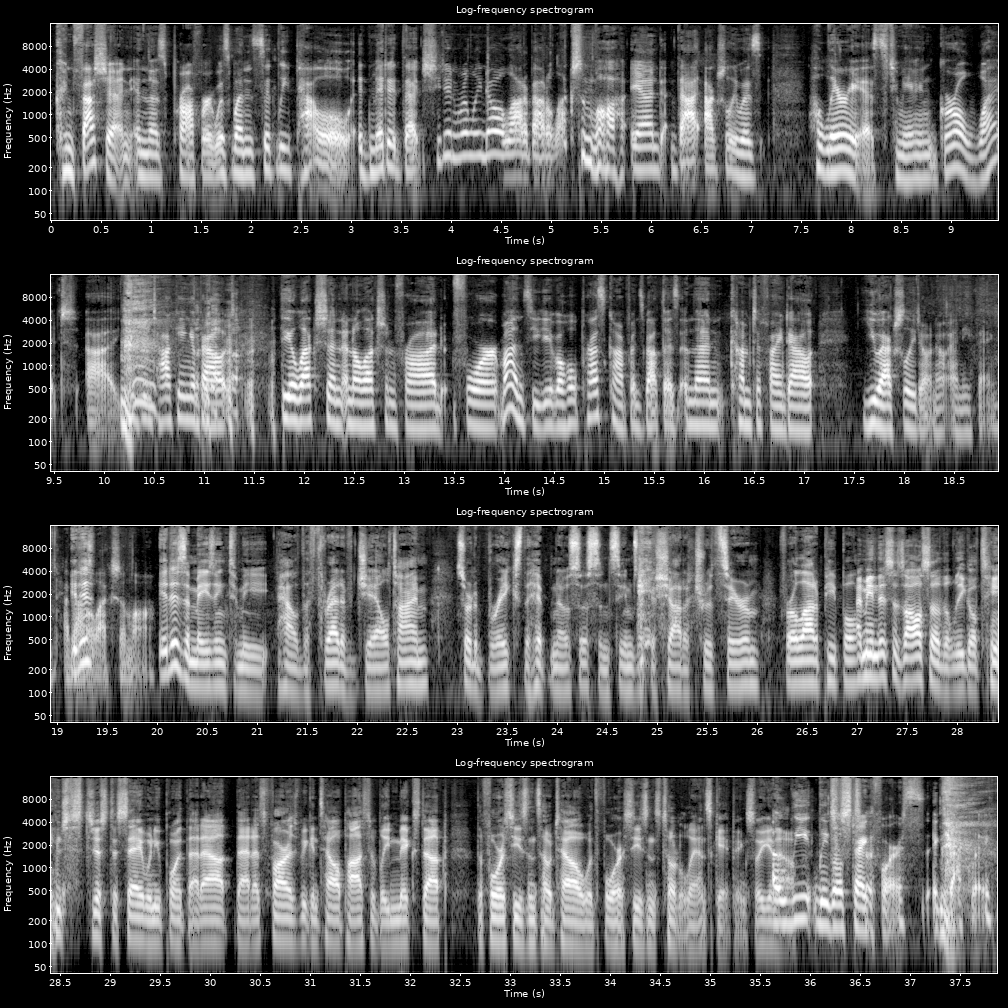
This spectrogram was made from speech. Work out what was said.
confession in this proffer was when Sidney Powell admitted that she didn't really know a lot about election law. And that actually was hilarious to me. I mean, girl, what? Uh, you've been talking about the election and election fraud for months. You gave a whole press conference about this, and then come to find out you actually don't know anything about is, election law. It is amazing to me how the threat of jail time sort of breaks the hypnosis and seems like a shot of truth serum for a lot of people. I mean, this is also the legal team, just, just to say when you point that out, that as far as we can tell, possibly mixed up the Four Seasons Hotel with Four Seasons Total Landscaping. So, you know. Elite legal strike force, exactly.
